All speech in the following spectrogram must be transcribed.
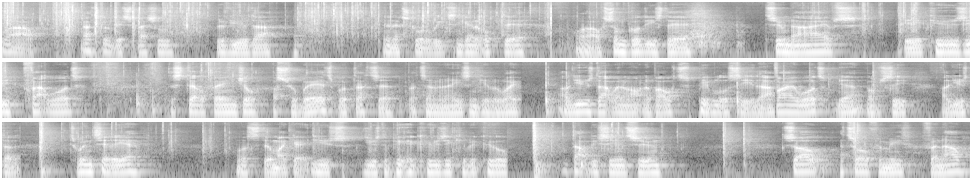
Wow, that's going to be special review that in the next couple of weeks and get it up there. Wow, some goodies there. Two knives, the Akuzi, Fatwood, the Stealth Angel. That's for words, but that's a that's an amazing giveaway. I'll use that when I'm out and about. People will see that. Firewood, yeah, obviously I'll use that. Twin here. Well, still might get use use the Peter Koozie, keep it cool. That'll be seen soon. So that's all for me for now.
